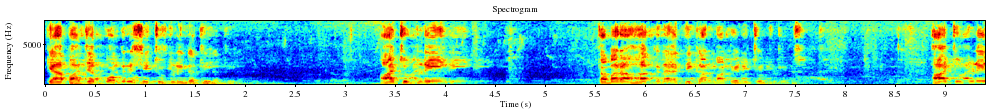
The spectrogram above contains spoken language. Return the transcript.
કે આ ભાજપ કોંગ્રેસની ચૂંટણી નથી. આ ચૂંટણી તમારા હક અને અધિકાર માટેની ચૂંટણી છે. આ ચૂંટણી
